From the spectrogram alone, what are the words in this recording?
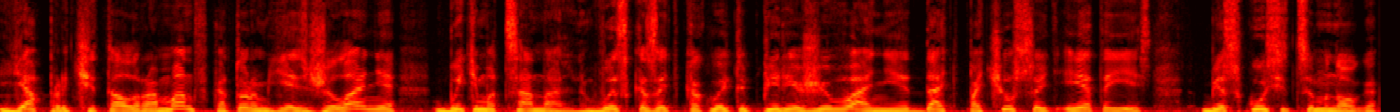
я прочитал роман, в котором есть желание быть эмоциональным, высказать какое-то переживание, дать почувствовать, и это есть. Безвкусицы много.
